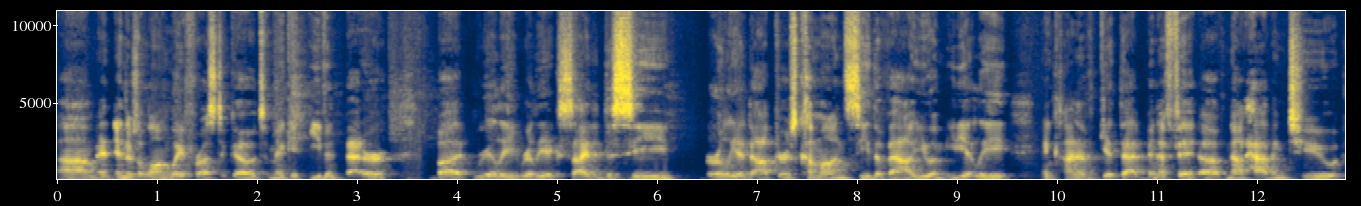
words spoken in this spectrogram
Um, and, and there's a long way for us to go to make it even better. But really, really excited to see early adopters come on, see the value immediately, and kind of get that benefit of not having to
